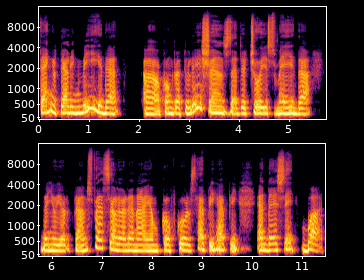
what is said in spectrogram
telling me that uh, congratulations that the choice made uh, the New York Times bestseller, and I am, of course, happy, happy. And they say, but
